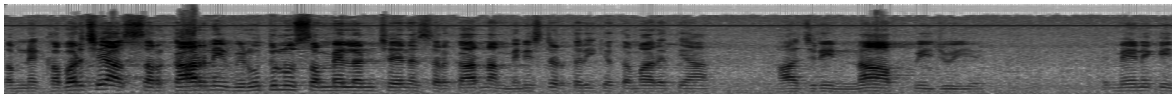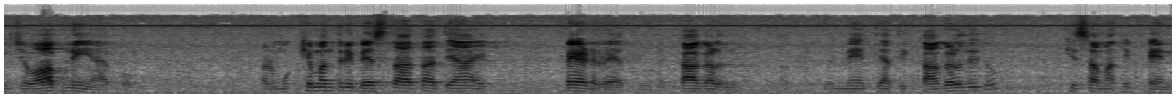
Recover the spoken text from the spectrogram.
તમને ખબર છે, આ સરકારની વિરુદ્ધનું સંમેલન છે અને સરકારના મિનિસ્ટર તરીકે તમારે ત્યાં હાજરી ના આપવી જોઈએ? મેં એને કંઈ જવાબ નહીં આપ્યો. પણ મુખ્યમંત્રી બેસતા હતા ત્યાં એક પેડ રહેતું કાગળ મેં ત્યાંથી કાગળ લીધું, ખિસ્સામાંથી પેન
